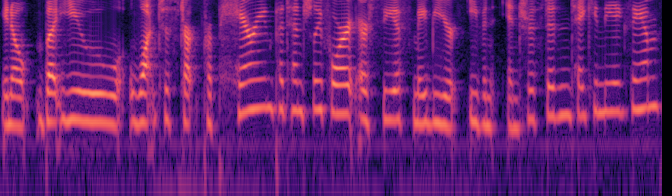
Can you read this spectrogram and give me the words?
you know, but you want to start preparing potentially for it or see if maybe you're even interested in taking the exam.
